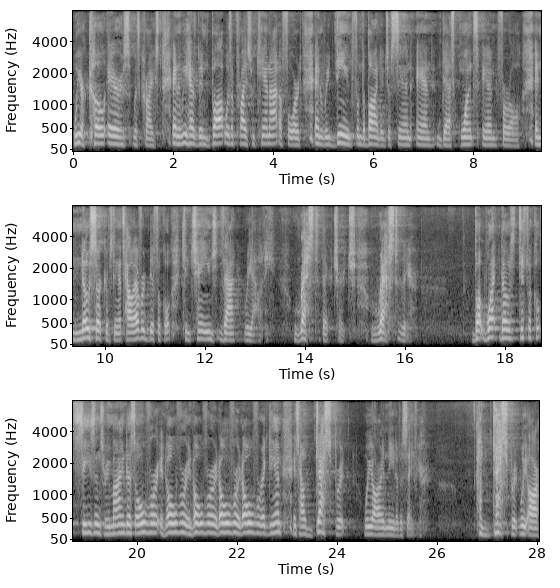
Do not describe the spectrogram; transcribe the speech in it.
We are co heirs with Christ, and we have been bought with a price we cannot afford and redeemed from the bondage of sin and death once and for all. And no circumstance, however difficult, can change that reality. Rest there, church. Rest there. But what those difficult seasons remind us over and over and over and over and over again is how desperate we are in need of a Savior how desperate we are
